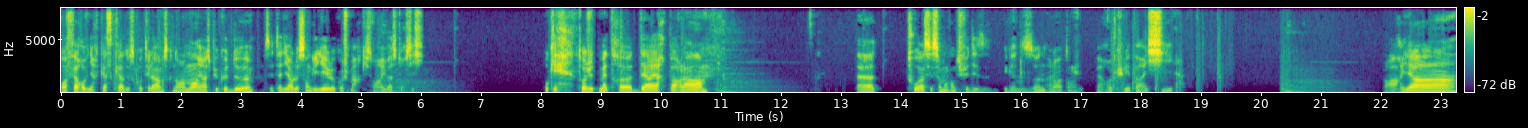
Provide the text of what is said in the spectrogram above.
On va faire revenir Casca de ce côté-là, parce que normalement, il reste plus que deux, c'est-à-dire le sanglier et le cauchemar, qui sont arrivés à ce tour-ci. Ok, toi, je vais te mettre euh, derrière par là. Euh, toi, c'est seulement quand tu fais des dégâts de zone. Alors attends, je vais reculer par ici. Aria.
